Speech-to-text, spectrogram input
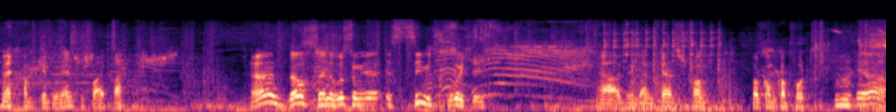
Der Kampf geht unendlich weiter. ja, doch, seine Rüstung ist ziemlich brüchig. Ja, den sein Pferd ist voll, vollkommen kaputt. Ja.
